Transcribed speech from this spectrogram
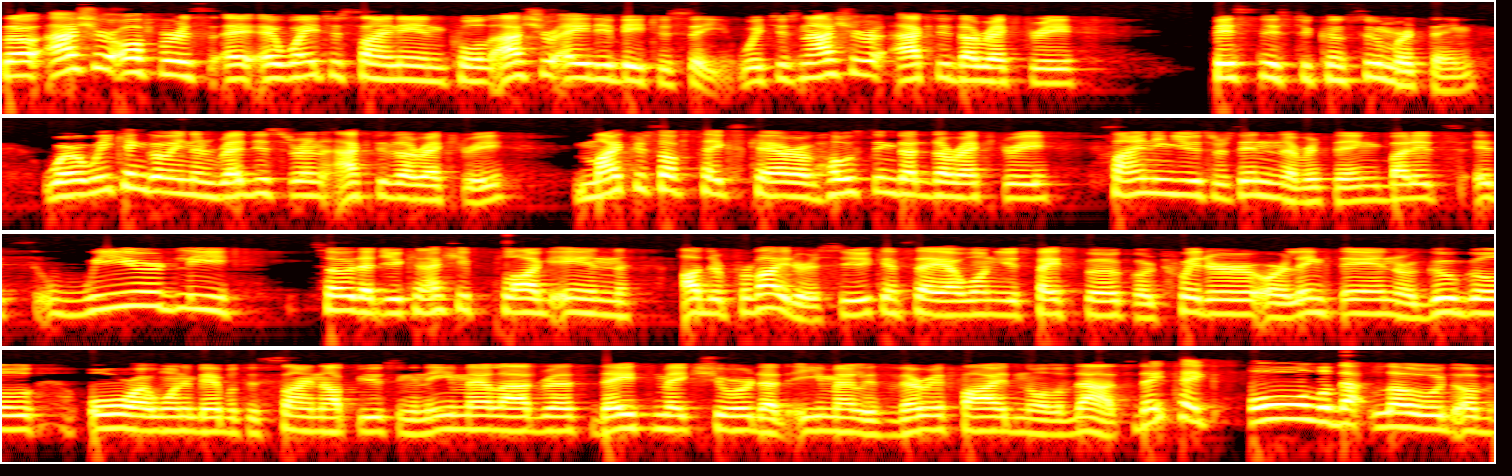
So Azure offers a, a, way to sign in called Azure AD B2C, which is an Azure Active Directory business to consumer thing, where we can go in and register an Active Directory. Microsoft takes care of hosting that directory, signing users in and everything, but it's, it's weirdly so that you can actually plug in other providers. So you can say, I want to use Facebook or Twitter or LinkedIn or Google, or I want to be able to sign up using an email address. They make sure that email is verified and all of that. So they take all of that load of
